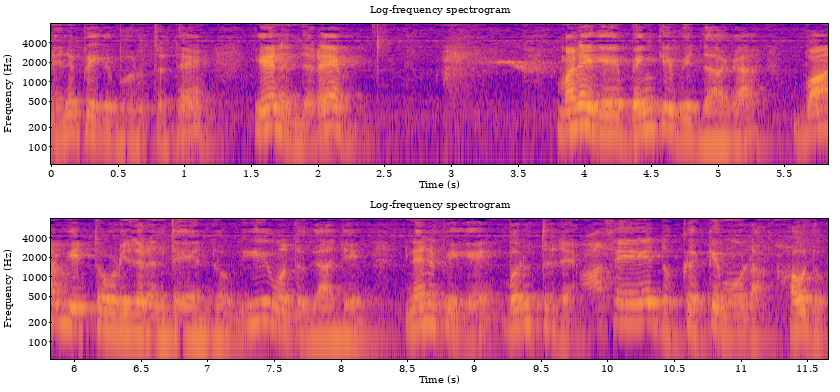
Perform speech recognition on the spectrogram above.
ನೆನಪಿಗೆ ಬರುತ್ತದೆ. ಏನೆಂದರೆ ಮನೆಗೆ ಬೆಂಕಿ ಬಿದ್ದಾಗ ಬಾವಿ ತೋಡಿದರಂತೆ ಎಂದು ಈ ಒಂದು ಗಾದೆ ನೆನಪಿಗೆ ಬರುತ್ತದೆ. ಆಸೆಯೇ ದುಃಖಕ್ಕೆ ಮೂಲ. ಹೌದು.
